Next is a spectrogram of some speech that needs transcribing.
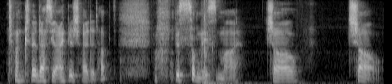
danke, dass ihr eingeschaltet habt. Bis zum nächsten Mal. Ciao. Ciao.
